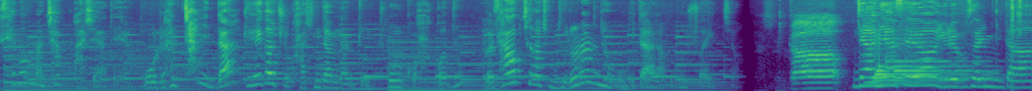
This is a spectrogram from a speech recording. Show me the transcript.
세 번만 참고 가셔야 돼요. 뭐를 한 차린다? 이렇게 해가지고 가신다면 난 좀 좋을 것 같거든. 그러니까 사업체가 좀 늘어나는 형국이다라고 볼 수가 있죠. 안녕하십니까. 네 안녕하세요. 유래부설입니다.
